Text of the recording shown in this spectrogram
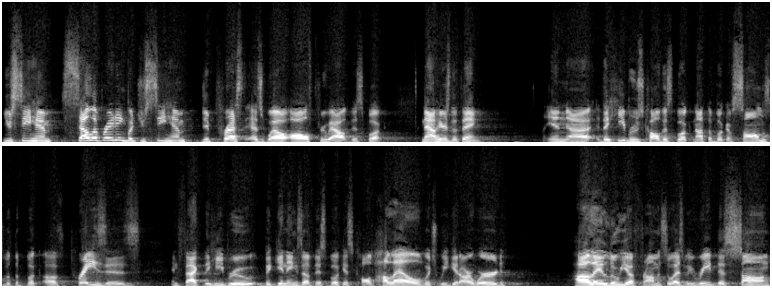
you see him celebrating, but you see him depressed as well all throughout this book. Now, here's the thing. In uh, the Hebrews call this book not the book of Psalms, but the book of praises. In fact, the Hebrew beginnings of this book is called Hallel, which we get our word hallelujah from. And so as we read this song,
